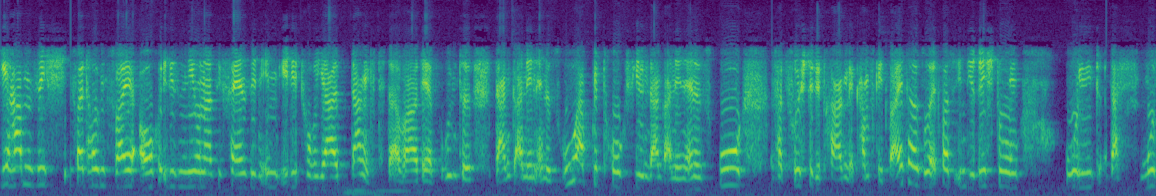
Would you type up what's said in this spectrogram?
die haben sich 2002 auch in diesem Neonazi-Fernsehen im Editorial bedankt. Da war der berühmte Dank an den NSU abgedruckt. Vielen Dank an den NSU. Es hat Früchte getragen. Der Kampf geht weiter. So etwas in die Richtung. Und das muss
